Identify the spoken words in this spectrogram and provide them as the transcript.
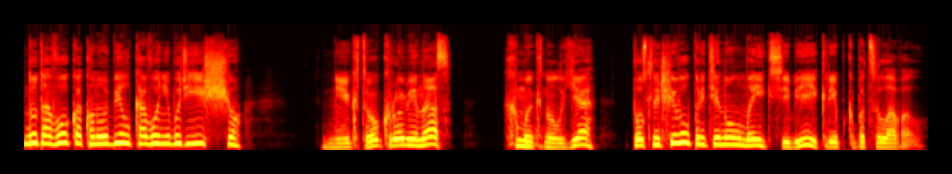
до того, как он убил кого-нибудь еще!» «Никто, кроме нас!» — хмыкнул я, после чего притянул Мэй к себе и крепко поцеловал.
